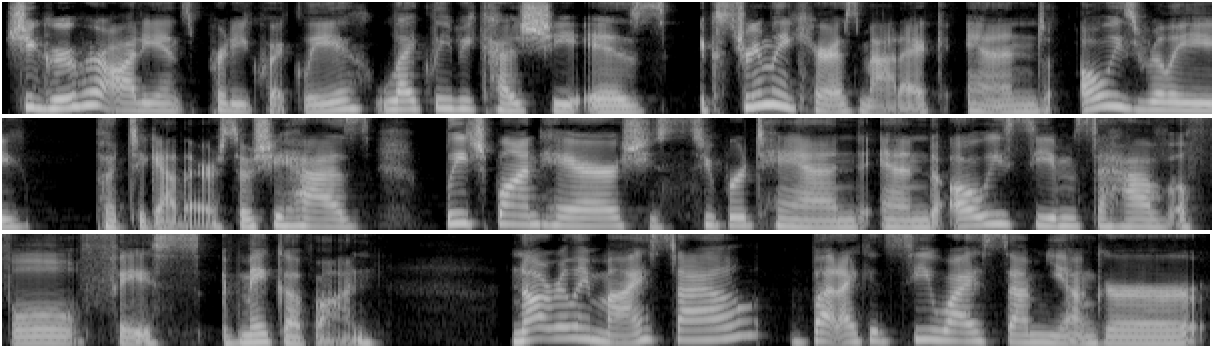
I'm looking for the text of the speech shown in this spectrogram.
She grew her audience pretty quickly, likely because she is extremely charismatic and always really put together. So she has bleach blonde hair, she's super tanned, and always seems to have a full face of makeup on. Not really my style, but I could see why some younger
